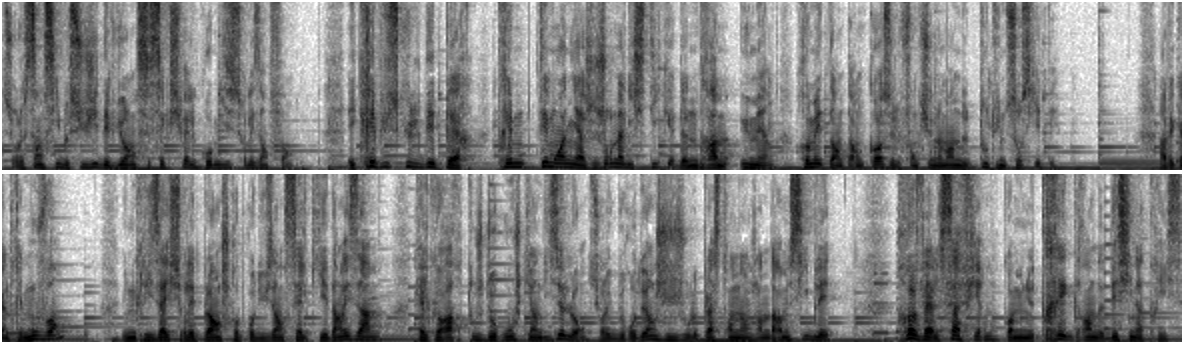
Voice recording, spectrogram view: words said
sur le sensible sujet des violences sexuelles commises sur les enfants. Et Crépuscule des pères, témoignage journalistique d'un drame humain remettant en cause le fonctionnement de toute une société. Avec un trait mouvant, une grisaille sur les planches reproduisant celle qui est dans les âmes, quelques rares touches de rouge qui en disent long sur le bureau d'un juge ou le plastron d'un gendarme ciblé, Revel s'affirme comme une très grande dessinatrice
